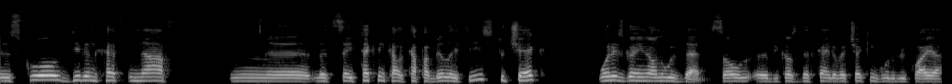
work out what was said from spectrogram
uh, school didn't have enough, mm, uh, let's say, technical capabilities to check what is going on with them. So because that kind of a checking would require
